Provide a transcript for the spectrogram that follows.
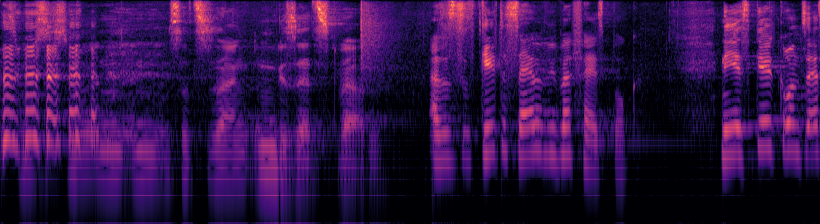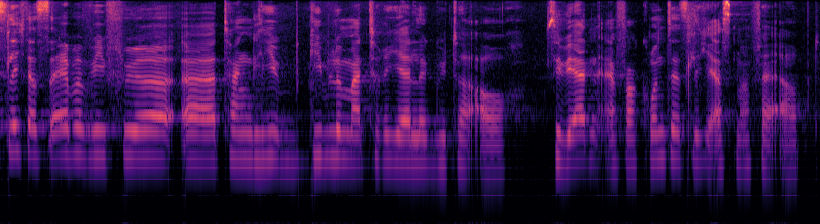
Jetzt muss es nur in, in sozusagen umgesetzt werden. Also es gilt dasselbe wie bei Facebook? Nee, es gilt grundsätzlich dasselbe wie für äh, tangible materielle Güter auch. Sie werden einfach grundsätzlich erstmal vererbt.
